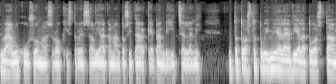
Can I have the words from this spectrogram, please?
hyvä luku suomalaisessa rockhistoriassa. Oli aikanaan tosi tärkeä bändi itselleni. Mutta tuosta tuli mieleen vielä tuosta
